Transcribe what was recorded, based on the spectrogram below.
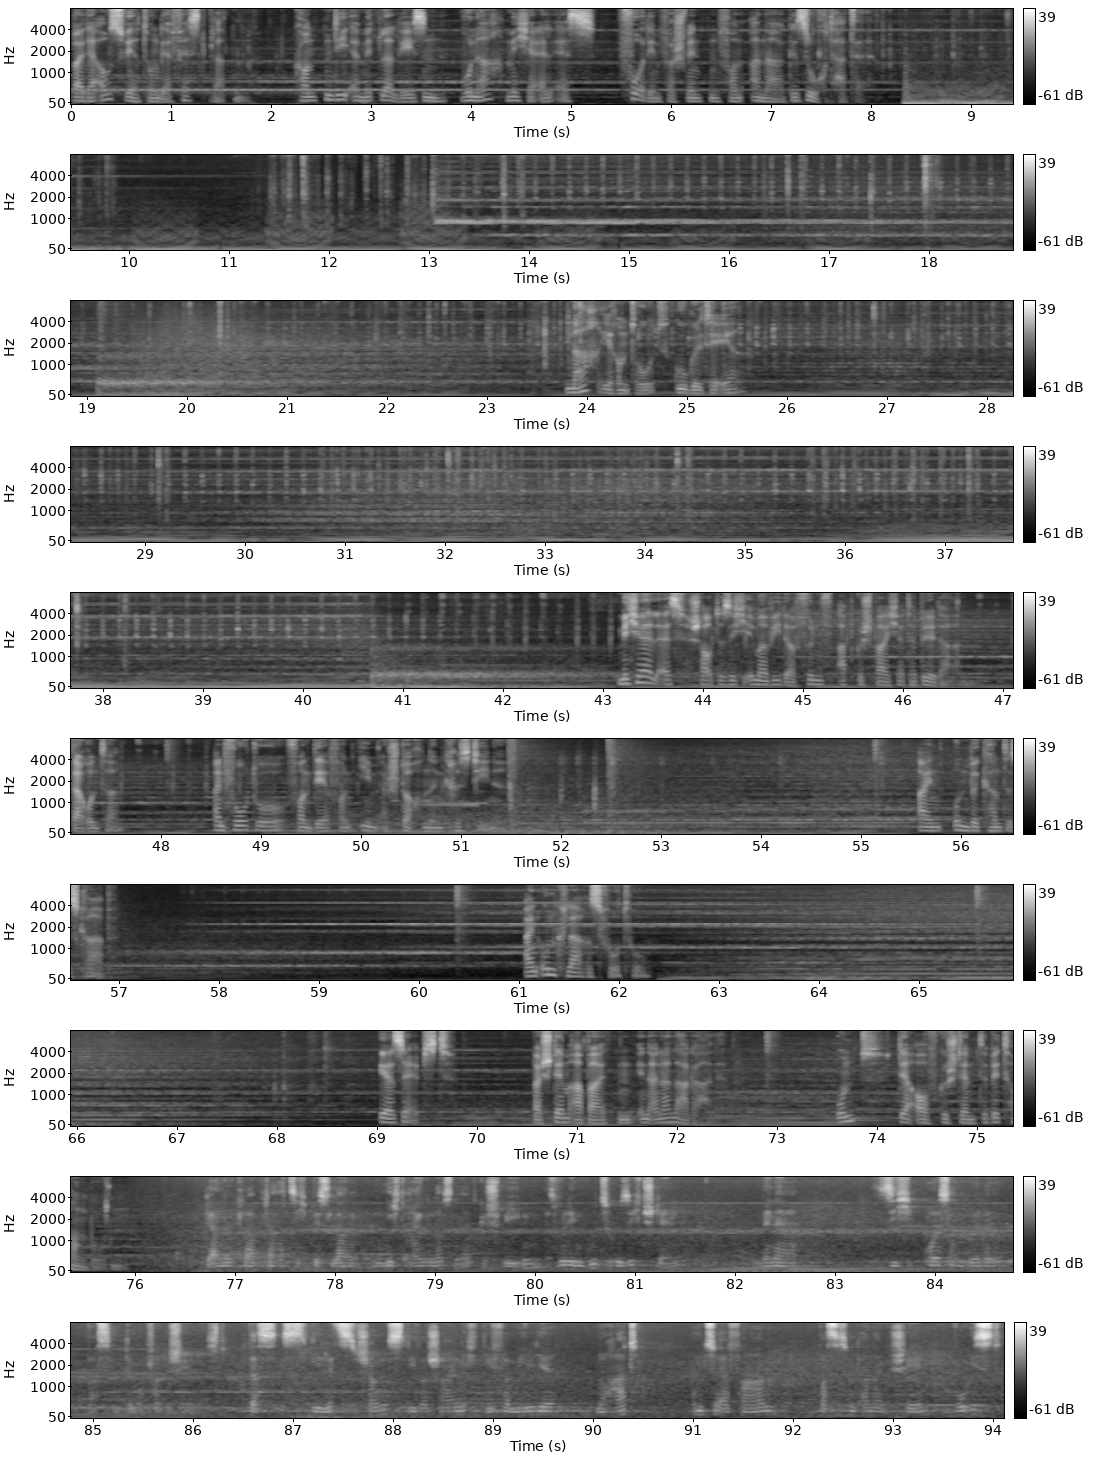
Bei der Auswertung der Festplatten konnten die Ermittler lesen, wonach Michael S. vor dem Verschwinden von Anna gesucht hatte. Nach ihrem Tod googelte er Michael S. schaute sich immer wieder fünf abgespeicherte Bilder an. Darunter ein Foto von der von ihm erstochenen Christine. Ein unbekanntes Grab. Ein unklares Foto. Er selbst bei Stemmarbeiten in einer Lagerhalle und der aufgestemmte Betonboden. Der Angeklagte hat sich bislang nicht eingelassen, er hat geschwiegen. Es würde ihm gut zu Gesicht stehen, wenn er sich äußern würde, was mit dem Opfer geschehen ist. Das ist die letzte Chance, die wahrscheinlich die Familie noch hat, um zu erfahren, was ist mit Anna geschehen, wo ist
